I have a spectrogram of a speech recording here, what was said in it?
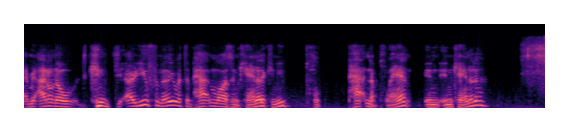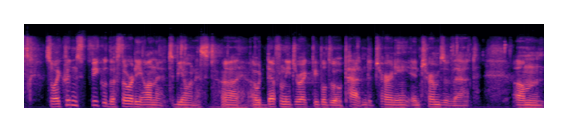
I mean i don't know can are you familiar with the patent laws in canada can you pl- patent a plant in in canada so I couldn't speak with authority on that, to be honest. Uh, I would definitely direct people to a patent attorney in terms of that. Um,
